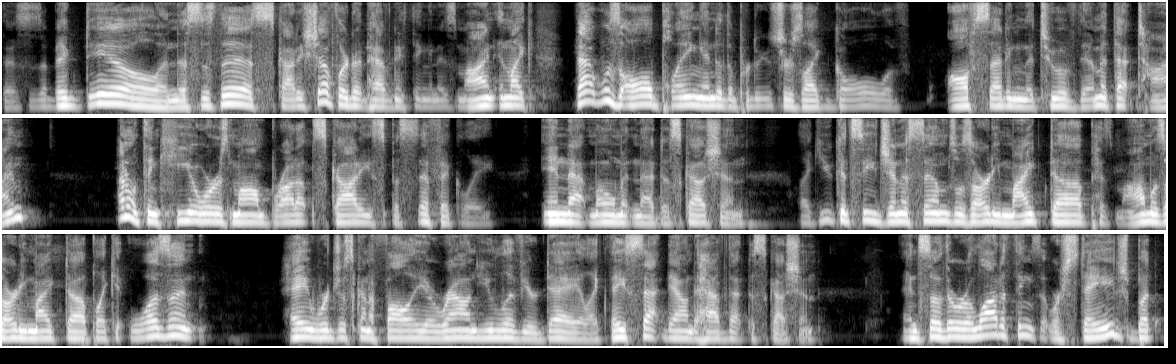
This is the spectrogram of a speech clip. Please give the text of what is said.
this is a big deal, and this is this." Scotty Scheffler didn't have anything in his mind, and like that was all playing into the producer's like goal of offsetting the two of them at that time. I don't think he or his mom brought up Scotty specifically in that moment in that discussion. Like you could see Jena Sims was already mic'd up, his mom was already mic'd up. Like it wasn't, hey, we're just gonna follow you around, you live your day. Like they sat down to have that discussion. And so there were a lot of things that were staged, but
